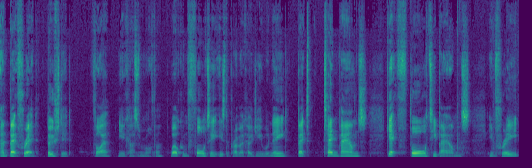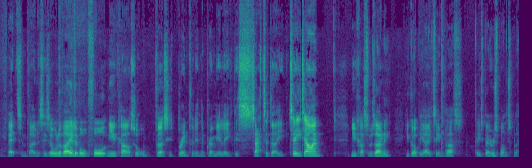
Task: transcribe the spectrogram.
And Betfred boosted via new customer offer. Welcome 40 is the promo code you will need. Bet £10, get £40 in free bets and bonuses. All available for Newcastle versus Brentford in the Premier League this Saturday. Tea time. New customers only. You've got to be 18 plus. Please bet responsibly.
